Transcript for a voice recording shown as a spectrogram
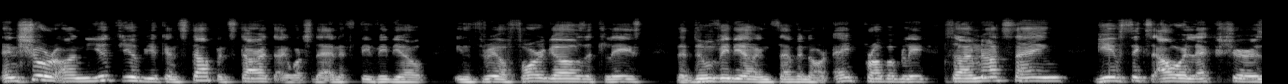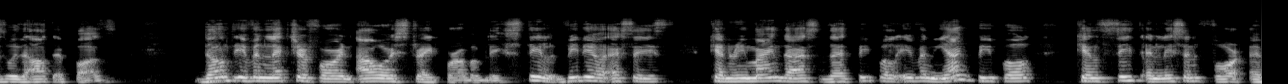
And sure, on YouTube, you can stop and start. I watched the NFT video in three or four goes at least, the Doom video in seven or eight probably. So I'm not saying give six hour lectures without a pause. Don't even lecture for an hour straight probably. Still, video essays can remind us that people, even young people, can sit and listen for a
